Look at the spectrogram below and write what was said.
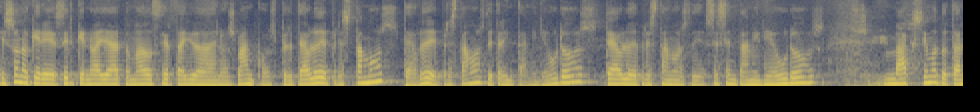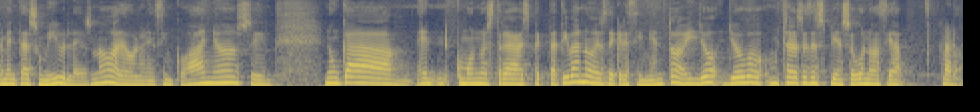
Eso no quiere decir que no haya tomado cierta ayuda de los bancos, pero te hablo de préstamos, te hablo de préstamos de 30.000 euros, te hablo de préstamos de 60.000 euros, máximo totalmente asumibles, ¿no? A devolver en cinco años. Eh, nunca, como nuestra expectativa no es de crecimiento, yo, yo muchas veces pienso, bueno, hacia Claro,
